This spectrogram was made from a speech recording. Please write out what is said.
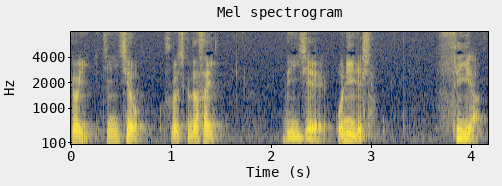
良い一日をお過ごしください。DJ お兄でした。See ya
